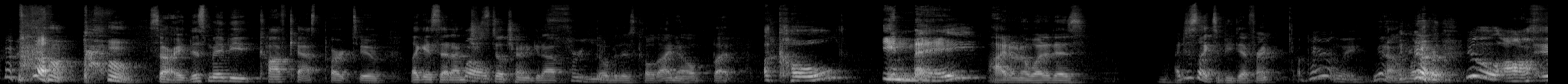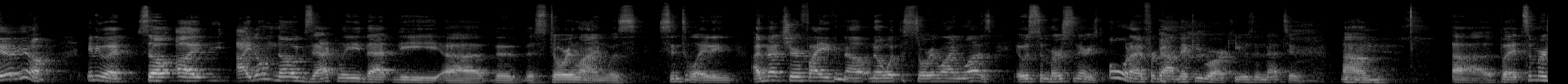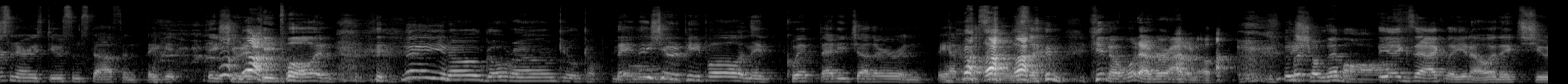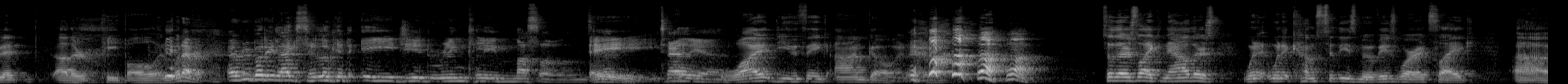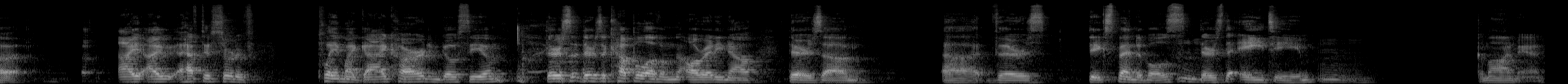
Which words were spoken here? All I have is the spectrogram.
Sorry, this may be cough cast part two. Like I said, I'm Well, still trying to get up over this cold. I know, but A cold in May? I don't know what it is. I just like to be different. Apparently. You know, whatever. You're a little off. yeah, you know. Anyway, so uh, I don't know exactly that the uh, the the storyline was scintillating. I'm not sure if I even know, know what the storyline was. It was some mercenaries. Oh, and I forgot Mickey Rourke. He was in that too. Um, uh, but some mercenaries do some stuff, and they get they shoot at people, and They, you know, go around, kill a couple people. they, they shoot at people, and they quip at each other, and they have muscles, and you know whatever. I don't know. They show them off. Yeah, exactly. You know, and they shoot at other people and whatever. Everybody likes to look at aged, wrinkly muscles. Hey. tell you. Why do you think I'm going? so there's like now there's when it, when it comes to these movies where it's like uh, I I have to sort of play my guy card and go see them. There's there's a couple of them already now. There's um uh there's the Expendables. There's the A Team. Come on, man.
